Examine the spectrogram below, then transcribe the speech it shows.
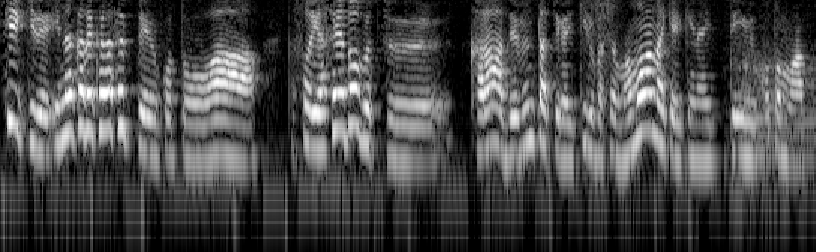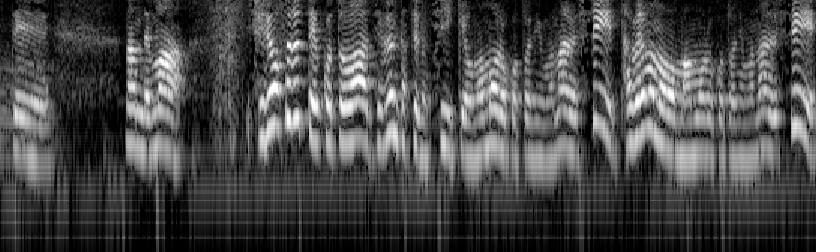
地域で田舎で暮らすっていうことはそう野生動物から自分たちが生きる場所を守らなきゃいけないっていうこともあってなんでまあ狩猟するっていうことは自分たちの地域を守ることにもなるし食べ物を守ることにもなるし、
